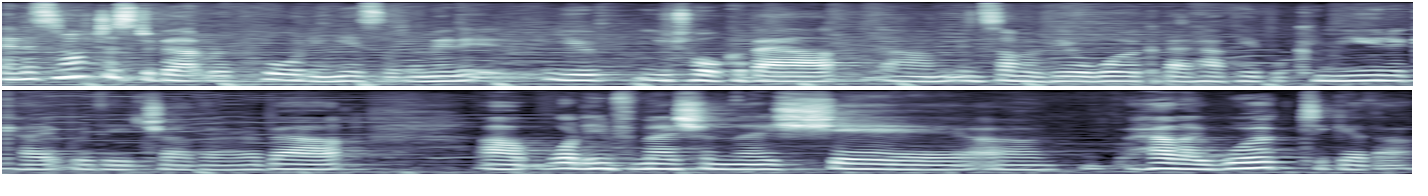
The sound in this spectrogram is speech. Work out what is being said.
And, it's not just about reporting, is it? I mean, you, you talk about, um, in some of your work, about how people communicate with each other, about uh, what information they share, uh, how they work together.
